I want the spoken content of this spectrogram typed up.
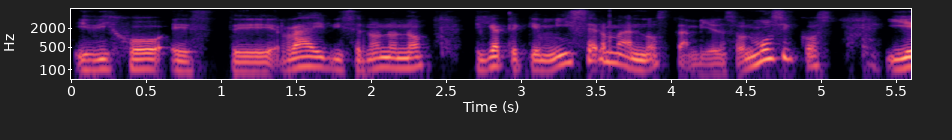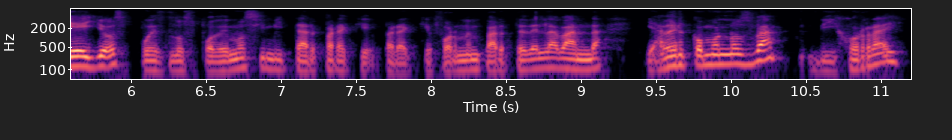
Y dijo, este, Ray, dice, no, no, no, fíjate que mis hermanos también son músicos y ellos pues los podemos invitar para que, para que formen parte de la banda y a ver cómo nos va, dijo Ray.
